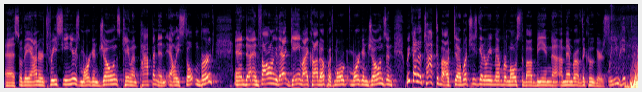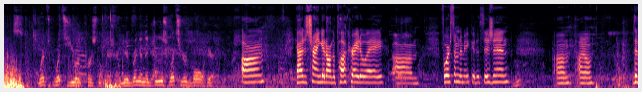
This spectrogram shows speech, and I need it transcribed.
Uh, so they honored three seniors: Morgan Jones, Kaylin Poppin, and Ellie Stoltenberg. And uh, and following that game, I caught up with Morgan Jones, and we kind of talked about uh, what she's going to remember most about being uh, a member of the Cougars. When you hit the what's what's your personal mission? You're you bringing the juice? What's your goal here? Um, yeah, just try and get on the puck right away. Um, force them to make a decision. Um, I don't know. The,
